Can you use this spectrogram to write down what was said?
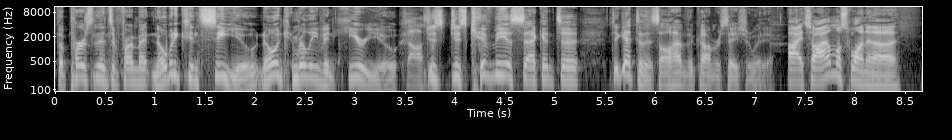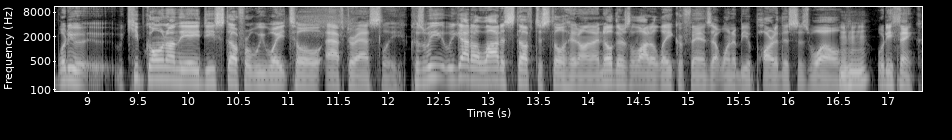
the person that's in front of me. Nobody can see you. No one can really even hear you. awesome. Just just give me a second to to get to this. I'll have the conversation with you. All right, so I almost want to. What do you we keep going on the AD stuff, or we wait till after Ask Slee? Because we we got a lot of stuff to still hit on. I know there's a lot of Laker fans that want to be a part of this as well. Mm-hmm. What do you think?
